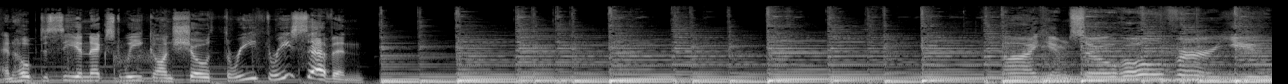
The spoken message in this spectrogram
and hope to see you next week on show 337. I am so over you.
